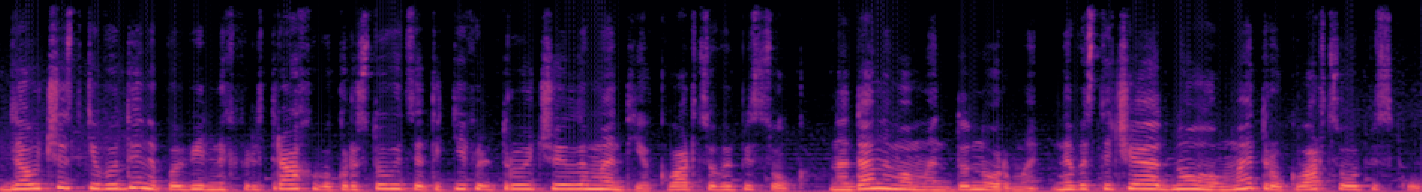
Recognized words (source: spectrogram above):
Для очистки води на повільних фільтрах використовується такий фільтруючий елемент, як кварцовий пісок. На даний момент до норми не вистачає одного метру кварцового піску.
